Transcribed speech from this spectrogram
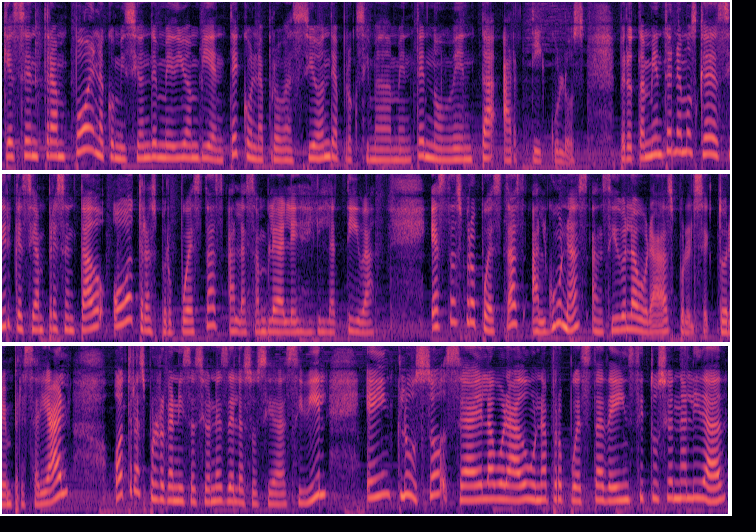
que se entrampó en la Comisión de Medio Ambiente con la aprobación de aproximadamente 90 artículos. Pero también tenemos que decir que se han presentado otras propuestas a la Asamblea Legislativa. Estas propuestas, algunas han sido elaboradas por el sector empresarial, otras por organizaciones de la sociedad civil e incluso se ha elaborado una propuesta de institucionalidad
